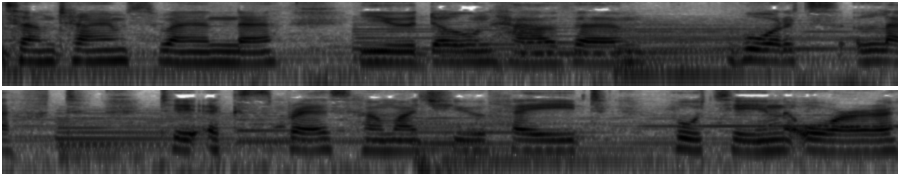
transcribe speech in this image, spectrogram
Sometimes when uh, you don't have um, words left to express how much you hate Putin or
